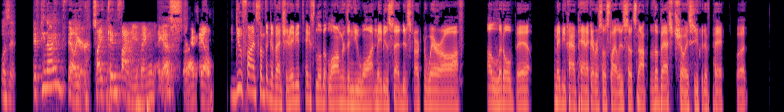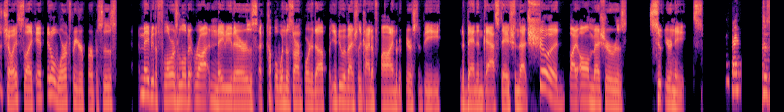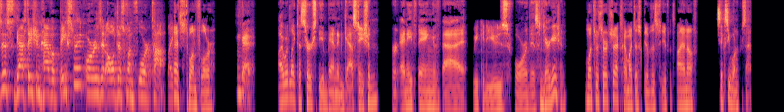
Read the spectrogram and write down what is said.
was it fifty nine failure, so I can find anything, I guess, or I failed. You do find something eventually. Maybe it takes a little bit longer than you want. Maybe the sedatives start to wear off a little bit. Maybe you kind of panic ever so slightly. So it's not the best choice you could have picked, but it's a choice. Like it, it'll work for your purposes. Maybe the floor is a little bit rotten. Maybe there's a couple windows that aren't boarded up, but you do eventually kind of find what appears to be an abandoned gas station that should, by all measures, suit your needs. Okay. Does this gas station have a basement or is it all just one floor top? Like, That's just one floor. okay. I would like to search the abandoned gas station for anything that we could use for this interrogation. What's your search checks? I might just give this to you if it's high enough. 61%.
